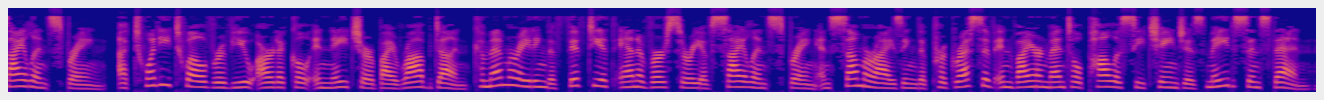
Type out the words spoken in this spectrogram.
Silent Spring, a 2012 review article in Nature by Rob Dunn commemorating the 50th anniversary of Silent Spring and summarizing the progressive environmental policy changes made since then,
